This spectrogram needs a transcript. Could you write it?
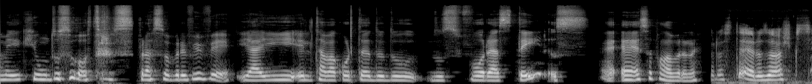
meio que um dos outros pra sobreviver. E aí ele tava cortando do- dos forasteiros? É, é essa a palavra, né? Forasteiros, eu acho que sim.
